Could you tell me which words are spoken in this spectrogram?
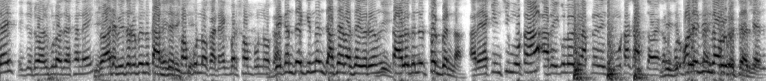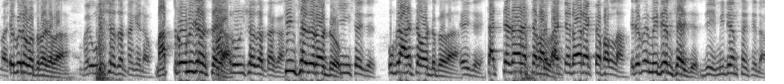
সাইজ এই যে ডয়ারের ভিতরে কিন্তু কাট সম্পূর্ণ কাট একবার সম্পূর্ণ কাট যেখান থেকে কিনবেন যাচাই বাছাই করে। তাহলে কিন্তু ঠকবেন না। আর এক ইঞ্চি মোটা আর এগুলো আপনার এই যে মোটা কাট দেওয়া জি জি অনেকদিন ব্যবহার করতে পারবে। এগুলো কত টাকা ভাই? ভাই উনিশ হাজার টাকা এটাও। মাত্র উনিশ হাজার টাকা? উনিশ হাজার টাকা। কিং সাইজের অর্ডার কিং সাইজের উপরে আরেকটা অর্ডার পাবা এই যে। চারটে ডয়ার একটা পাল্লা। চারটে ডয়ার একটা পাল্লা। এটা মিডিয়াম সাইজের জি মিডিয়াম সাইজ এটা।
